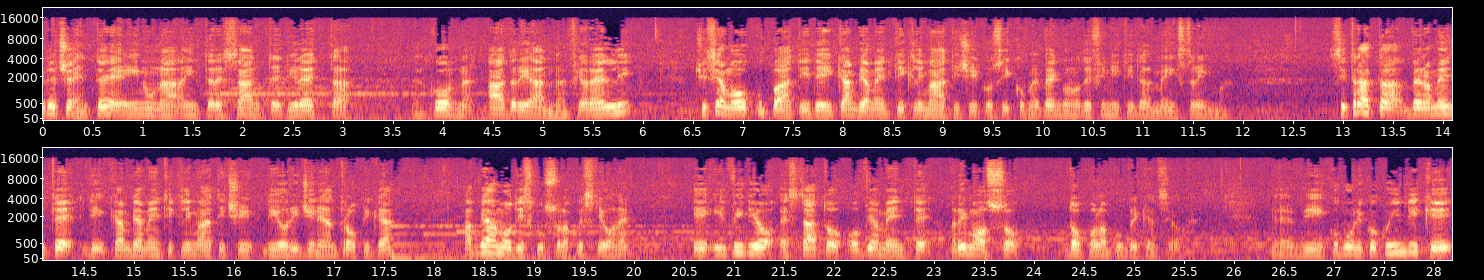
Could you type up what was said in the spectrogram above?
recente, in una interessante diretta eh, con Adrian Fiorelli, ci siamo occupati dei cambiamenti climatici così come vengono definiti dal mainstream. Si tratta veramente di cambiamenti climatici di origine antropica? Abbiamo discusso la questione e il video è stato ovviamente rimosso dopo la pubblicazione. Eh, vi comunico quindi che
